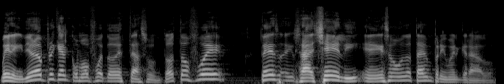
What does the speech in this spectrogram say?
Miren, yo le voy a explicar cómo fue todo este asunto. Esto fue, ustedes, Racheli en ese momento estaba en primer grado.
